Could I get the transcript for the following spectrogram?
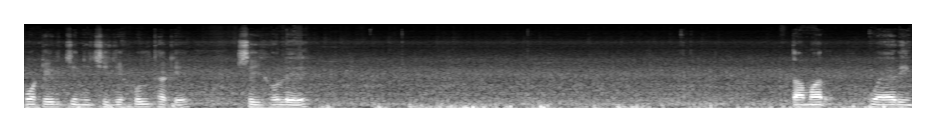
পটের যে নিচে যে হোল থাকে, সেই হোলে তামার ওয়্যারিং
